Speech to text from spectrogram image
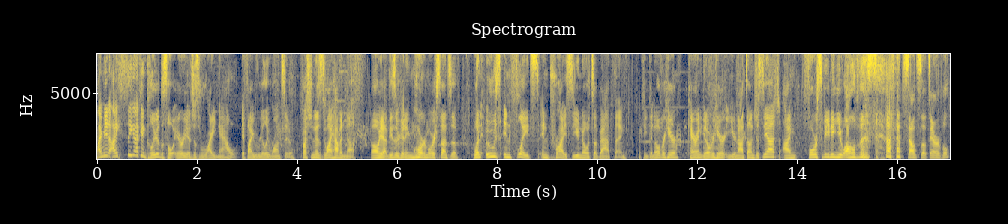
I mean, I think I can clear this whole area just right now, if I really want to. Question is, do I have enough? Oh yeah, these are getting more and more expensive. When ooze inflates in price, you know it's a bad thing. Okay, get over here. Karen, get over here. You're not done just yet. I'm force feeding you all of this. that sounds so terrible.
